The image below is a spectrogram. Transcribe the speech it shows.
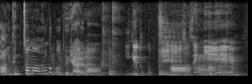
아니 괜찮아 생각보다 되게 얇아. 이게 두껍지 아. 선생님.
